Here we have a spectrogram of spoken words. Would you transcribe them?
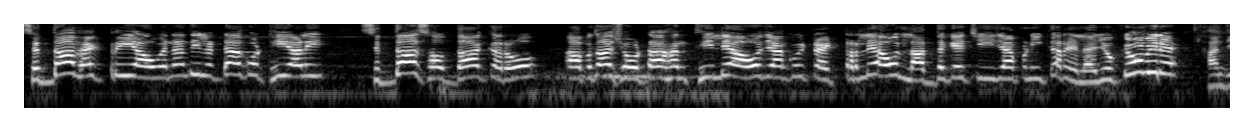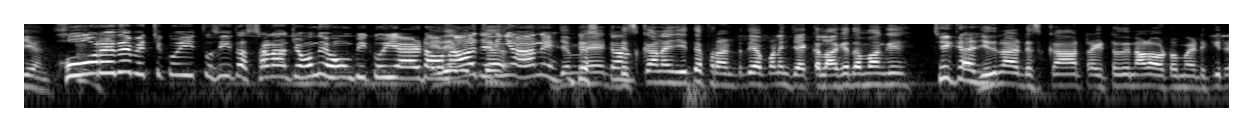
ਸਿੱਧਾ ਫੈਕਟਰੀ ਆਓ ਇਹਨਾਂ ਦੀ ਲੱਡਾ ਕੋਠੀ ਵਾਲੀ। ਸਿੱਧਾ ਸੌਦਾ ਕਰੋ ਆਪਦਾ ਛੋਟਾ ਹੰਥੀ ਲਿਆਓ ਜਾਂ ਕੋਈ ਟਰੈਕਟਰ ਲਿਆਓ ਲੱਦ ਕੇ ਚੀਜ਼ ਆਪਣੀ ਘਰੇ ਲੈ ਜਾਓ। ਕਿਉਂ ਵੀਰੇ? ਹਾਂਜੀ ਹਾਂਜੀ। ਹੋਰ ਇਹਦੇ ਵਿੱਚ ਕੋਈ ਤੁਸੀਂ ਦੱਸਣਾ ਚਾਹੁੰਦੇ ਹੋ ਵੀ ਕੋਈ ਐਡ ਆਨ ਆ ਜਿਹੜੀਆਂ ਆ ਨੇ ਡਿਸਕਾਂ ਡਿਸਕਾਂ ਨੇ ਜੀ ਤੇ ਫਰੰਟ ਤੇ ਆਪਾਂ ਨੇ ਜੈਕ ਲਾ ਕੇ ਦਵਾਂਗੇ। ਠੀਕ ਹੈ ਜੀ। ਜਿਹਦੇ ਨਾਲ ਡਿਸਕਾਂ ਟਰੈਕਟਰ ਦੇ ਨਾਲ ਆਟੋਮੈਟਿਕ ਹੀ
